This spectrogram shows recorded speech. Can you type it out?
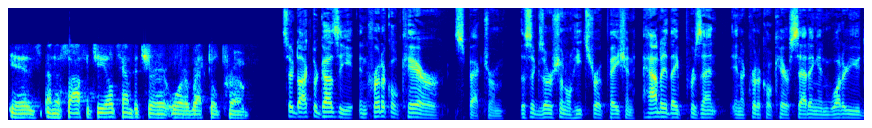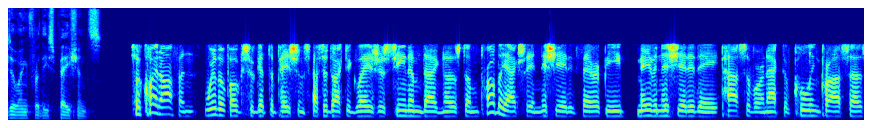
is an esophageal temperature or a rectal probe. So, Dr. Guzzi, in critical care spectrum, this exertional heat stroke patient, how do they present in a critical care setting, and what are you doing for these patients? So quite often, we're the folks who get the patients after Dr. Glazer's seen them, diagnosed them, probably actually initiated therapy, may have initiated a passive or an active cooling process,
